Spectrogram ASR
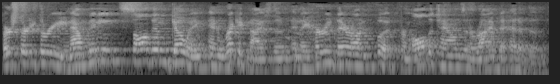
Verse 33 Now many saw them going and recognized them, and they hurried there on foot from all the towns and arrived ahead of them.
